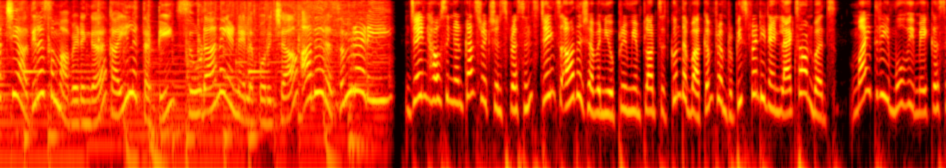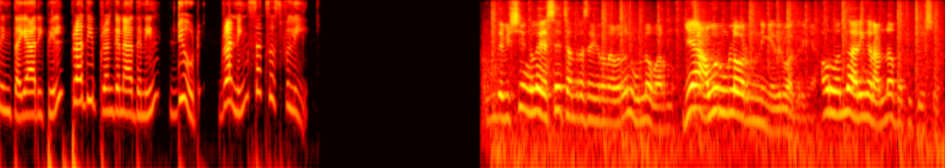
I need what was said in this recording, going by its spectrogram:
ஆச்சி அதிரசமா விடுங்க. கையில தட்டி சூடான எண்ணெயில பொரிச்சா அதிரசம் ready Housing and Constructions presents Jain's Adarsh Avenue premium plots at Kundabakam from rupees 29 lakhs onwards. Maitri Movie Makers in தயாரிப்பில் பிரதீப் ரங்கநாதனின் டியூட் ரன்னிங் சக்சஸ்ஃபுல்லி இந்த விஷயங்களை எஸ் ஏ சந்திரசேகரன் அவர்கள் உள்ள வரணும். ஏன் அவர் உள்ள வரணும்னு நீங்க எதிர்பார்க்குறீங்க? அவர் வந்து அறிஞர் அண்ணா பற்றி பேசுவார்.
